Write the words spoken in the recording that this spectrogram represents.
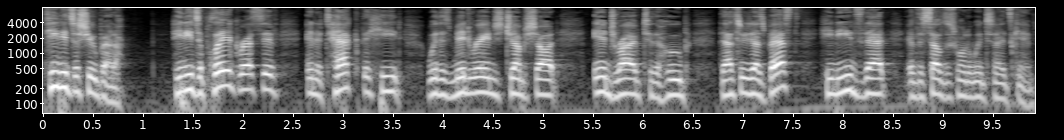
He needs to shoot better. He needs to play aggressive and attack the Heat with his mid range jump shot and drive to the hoop. That's what he does best. He needs that if the Celtics want to win tonight's game.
